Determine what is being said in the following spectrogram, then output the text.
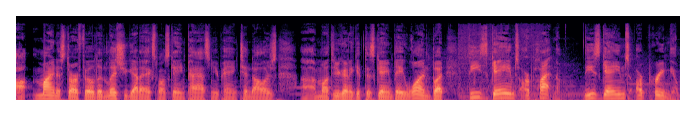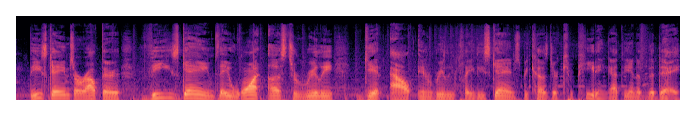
uh, minus Starfield, unless you got an Xbox Game Pass and you're paying ten dollars uh, a month, you're going to get this game day one. But these games are platinum. These games are premium. These games are out there. These games, they want us to really get out and really play these games because they're competing at the end of the day.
